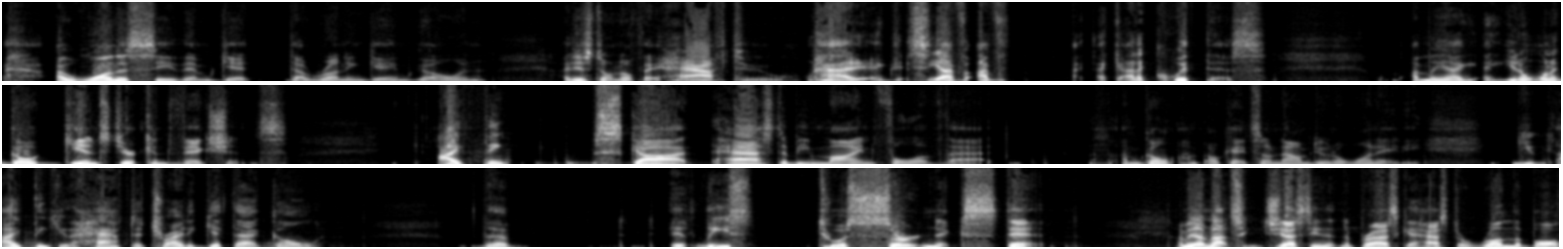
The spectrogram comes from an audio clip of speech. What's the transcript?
I want to see them get that running game going. I just don't know if they have to. God, see, I've, I've, I got to quit this. I mean, I, you don't want to go against your convictions. I think Scott has to be mindful of that. I'm going. Okay, so now I'm doing a 180. You, I think you have to try to get that going. The, at least to a certain extent. I mean, I'm not suggesting that Nebraska has to run the ball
